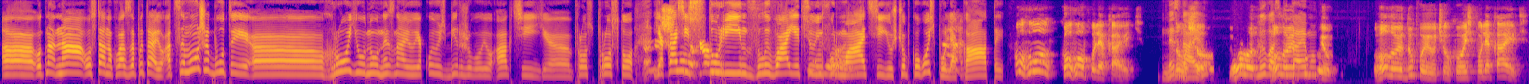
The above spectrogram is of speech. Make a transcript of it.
а, от на, на останок вас запитаю: а це може бути а, грою, ну не знаю, якоюсь біржовою акцій, е, просто, просто якась із сторін зливає цю інформацію, щоб когось полякати. Кого, кого полякають? Не ну, знаю. Що? Голо, Ми вас голою питаємо. Дупою, голою дупою чи когось полякають.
